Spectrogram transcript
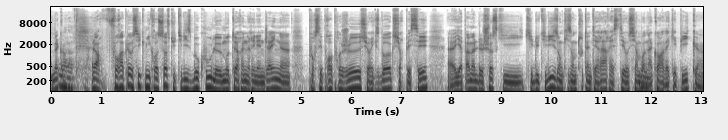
D'accord. Voilà. Alors, faut rappeler aussi que Microsoft utilise beaucoup le moteur Unreal Engine euh, pour ses propres jeux sur Xbox, sur PC. Euh, Il y a pas mal de choses qui, qui l'utilisent, donc ils ont tout intérêt à rester aussi en bon accord avec Epic euh,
